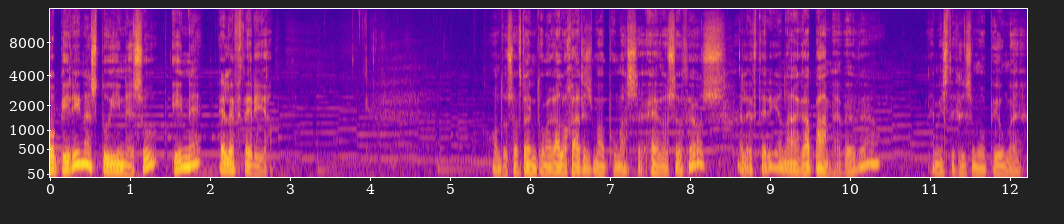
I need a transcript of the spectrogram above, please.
Ο πυρήνας του είναι σου είναι ελευθερία. Όντως αυτό είναι το μεγάλο χάρισμα που μας έδωσε ο Θεός, ελευθερία να αγαπάμε βέβαια. Εμείς τη χρησιμοποιούμε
